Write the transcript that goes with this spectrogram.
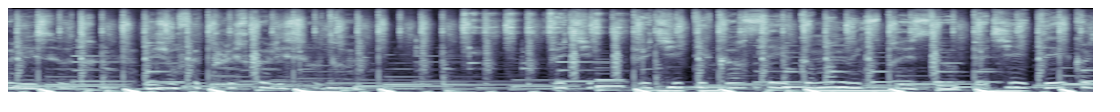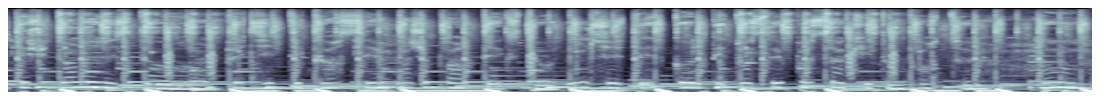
les autres Mais j'en fais plus que les autres. Petit, petit écorcé comme un expresso. Petit décolleté, je dans le restaurant. Petit écorcé, moi je parle texto. Mon j'ai décolleté, toi c'est pas ça qui t'emporte. Oh,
